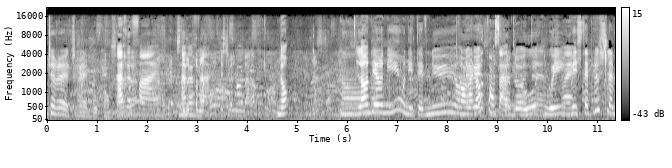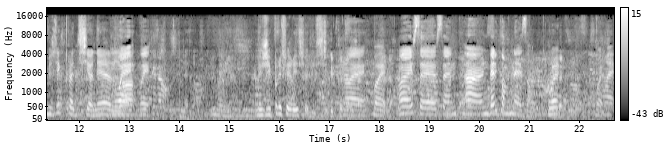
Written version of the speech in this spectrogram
très, très beau concert. À hein. refaire. C'était votre première fois? au Festival du Monde Arabe Non. L'an dernier, on était venus. On Pour un avait autre concert de oud, oui, Ouais. mais c'était plus la musique traditionnelle. Oui, oui. Mais j'ai préféré celui-ci. Oui. Ouais. Oui, c'est c'est une, un- une belle combinaison. Ouais. Ouais.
